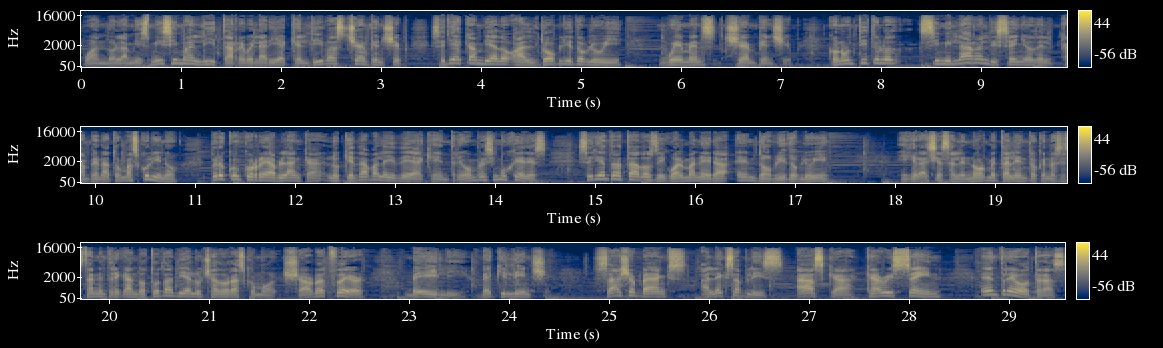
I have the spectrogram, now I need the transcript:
cuando la mismísima Lita revelaría que el Divas Championship sería cambiado al WWE Women's Championship, con un título similar al diseño del campeonato masculino, pero con correa blanca, lo que daba la idea que entre hombres y mujeres serían tratados de igual manera en WWE. Y gracias al enorme talento que nos están entregando todavía luchadoras como Charlotte Flair, Bailey, Becky Lynch, Sasha Banks, Alexa Bliss, Asuka, Carrie Sane, entre otras,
